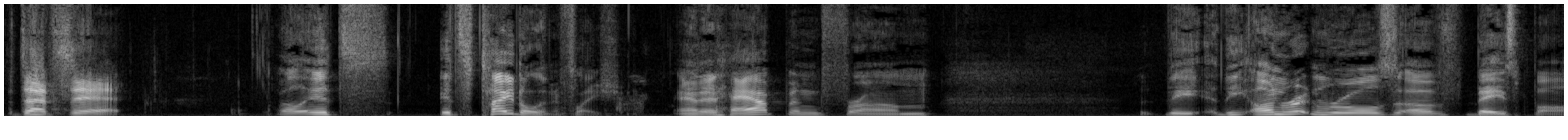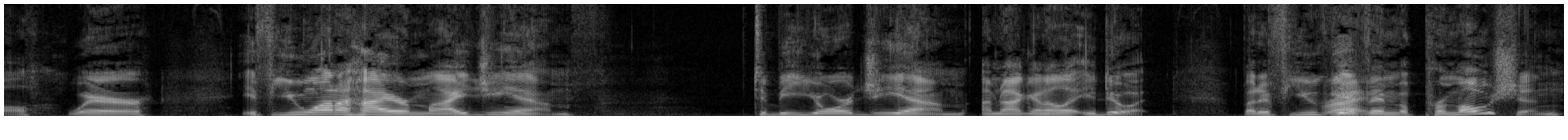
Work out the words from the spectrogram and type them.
But that's it. Well, it's it's title inflation, and it happened from the the unwritten rules of baseball, where if you want to hire my GM to be your GM, I'm not going to let you do it. But if you Right. give him a promotion,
